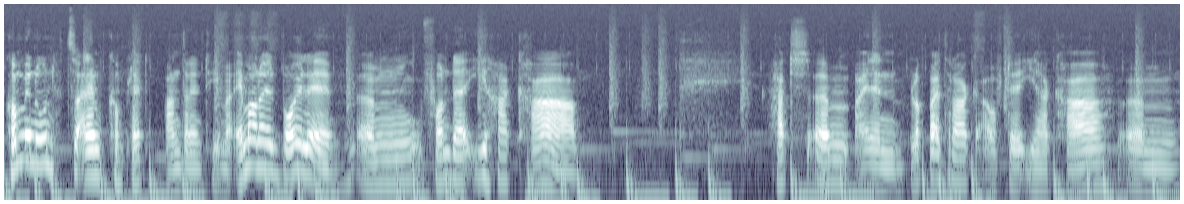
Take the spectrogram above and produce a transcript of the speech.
Kommen wir nun zu einem komplett anderen Thema. Emanuel Beule ähm, von der IHK hat ähm, einen Blogbeitrag auf der IHK ähm,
